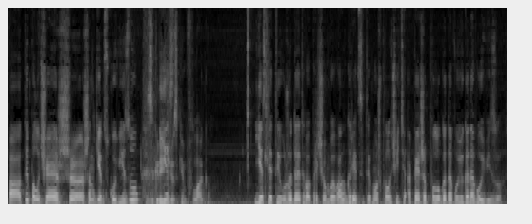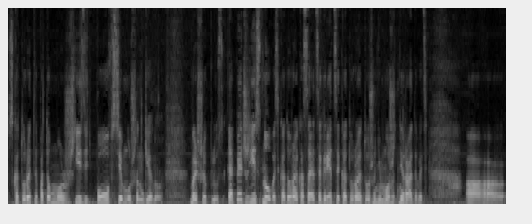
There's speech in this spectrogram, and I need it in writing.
а, ты получаешь э, шенгенскую визу. С греческим есть... флагом. Если ты уже до этого причем бывал в Греции, ты можешь получить, опять же, полугодовую и годовую визу, с которой ты потом можешь ездить по всему Шенгену. Большой плюс. И опять же, есть новость, которая касается Греции, которая тоже не может не радовать. А,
